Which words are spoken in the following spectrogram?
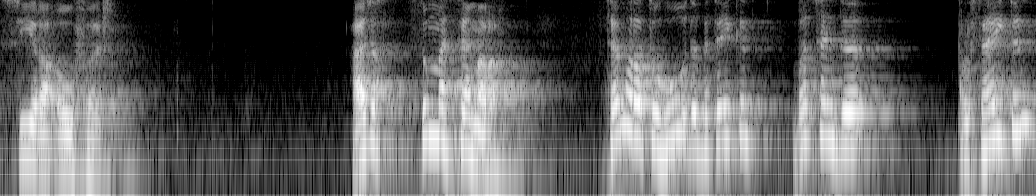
Sira over. Hij zegt, thumma thamara. Thamaratuhu, dat betekent, wat zijn de profijten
